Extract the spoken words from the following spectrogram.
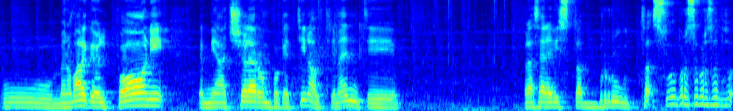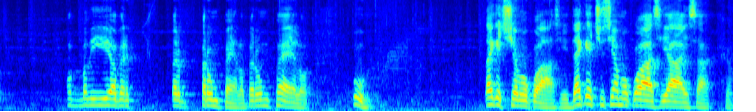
Uh, meno male che ho il pony che mi accelera un pochettino, altrimenti me la sarei vista brutta. Sopra, sopra, sopra. Mamma mia, per, per, per, un pelo, per un pelo. Uh. Dai che ci siamo quasi, dai che ci siamo quasi, Isaac.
